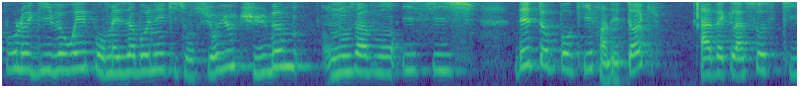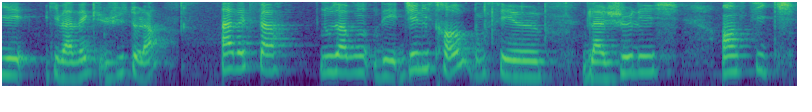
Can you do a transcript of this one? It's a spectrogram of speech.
Pour le giveaway pour mes abonnés qui sont sur YouTube, nous avons ici des tteokbokki, enfin des tocs, avec la sauce qui, est, qui va avec, juste là. Avec ça, nous avons des jelly straw, donc c'est euh, de la gelée en stick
